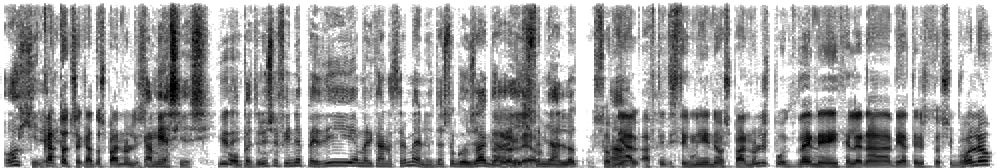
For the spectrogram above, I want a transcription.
Όχι, ρε. 100% σπανούλης. Καμία σχέση. Γιατί; Ο Πετρούσεφ είναι παιδί Αμερικανοθρεμένο. Ήταν στον Κοζάγκα. Άλλο Έχει λέω. στο μυαλό του. Στο Α, μυαλό- αυτή τη στιγμή είναι ο Σπανούλης που δεν ήθελε να διατηρήσει το συμβόλαιο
